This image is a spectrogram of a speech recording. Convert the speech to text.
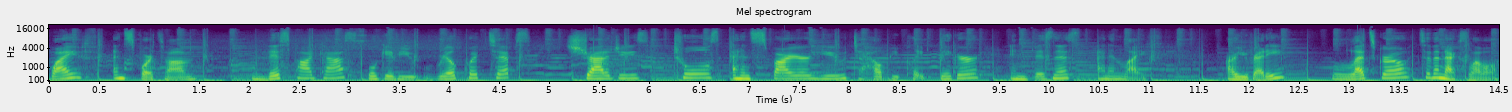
wife, and sports mom. This podcast will give you real quick tips, strategies, tools, and inspire you to help you play bigger in business and in life. Are you ready? Let's grow to the next level.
